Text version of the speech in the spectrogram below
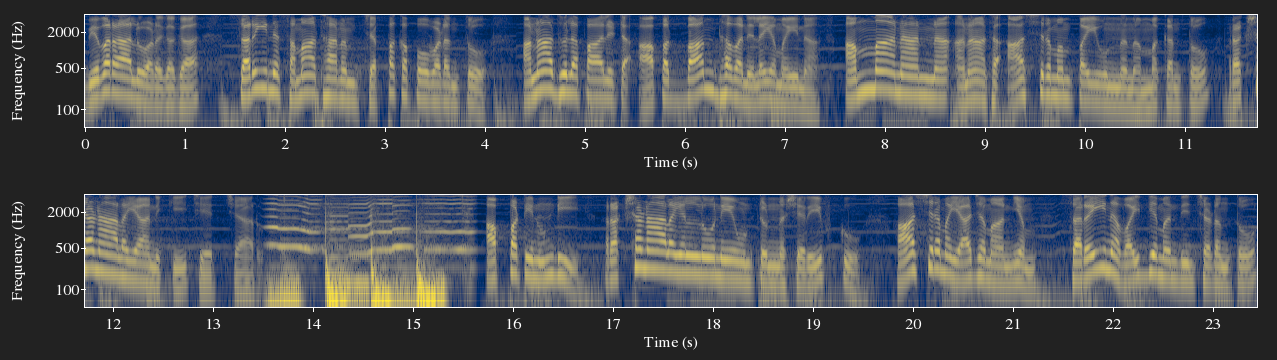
వివరాలు అడగగా సరైన సమాధానం చెప్పకపోవడంతో అనాథుల పాలిట ఆపద్బాంధవ నిలయమైన అమ్మా నాన్న అనాథ ఆశ్రమంపై ఉన్న నమ్మకంతో రక్షణాలయానికి చేర్చారు. అప్పటి నుండి రక్షణాలయంలోనే ఉంటున్న షరీఫ్కు ఆశ్రమ యాజమాన్యం సరైన వైద్యమందించడంతో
